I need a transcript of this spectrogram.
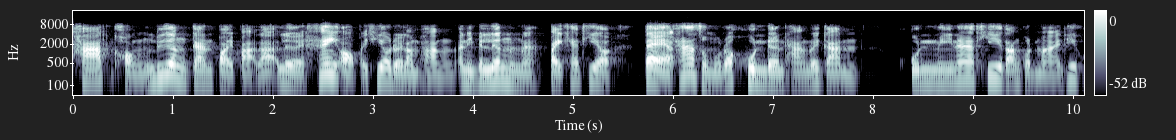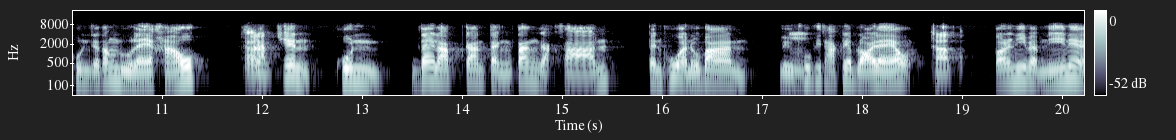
part ของเรื่องการปล่อยปละละเลยให้ออกไปเที่ยวโดยลำพัง อันนี้เป็นเรื่องหนึ่งนะ ไปแค่เที่ยว แต่ถ้าสมมุติว่าคุณเดินทางด้วยกัน คุณมีหน้าที่ตามกฎหมายที่คุณจะต้องดูแลเขาครับอย่างเช่น คุณ ได้รับการแต่งตั้งจากศาลเป็นผู้อนุบาล หรืออมผู้พิทักษ์เรียบร้อยแล้ว ครับ กรณีแบบนี้เนี่ย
